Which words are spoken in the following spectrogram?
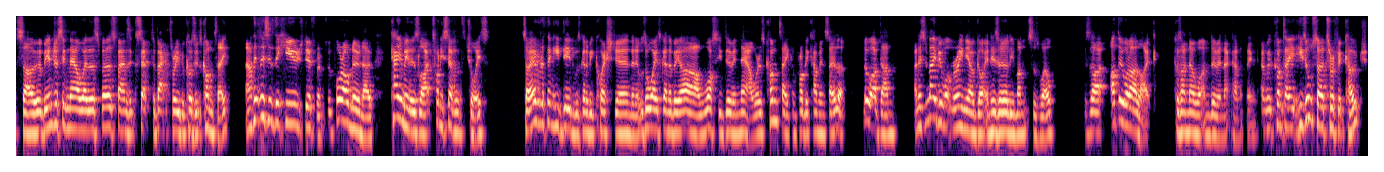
So it'd be interesting now whether the Spurs fans accept a back three because it's Conte. And I think this is the huge difference. With poor old Nuno came in as like 27th choice, so everything he did was going to be questioned, and it was always going to be, oh, what's he doing now? Whereas Conte can probably come in and say, look, look what I've done. And this is maybe what Mourinho got in his early months as well. It's like, I'll do what I like because I know what I'm doing, that kind of thing. And with Conte, he's also a terrific coach.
